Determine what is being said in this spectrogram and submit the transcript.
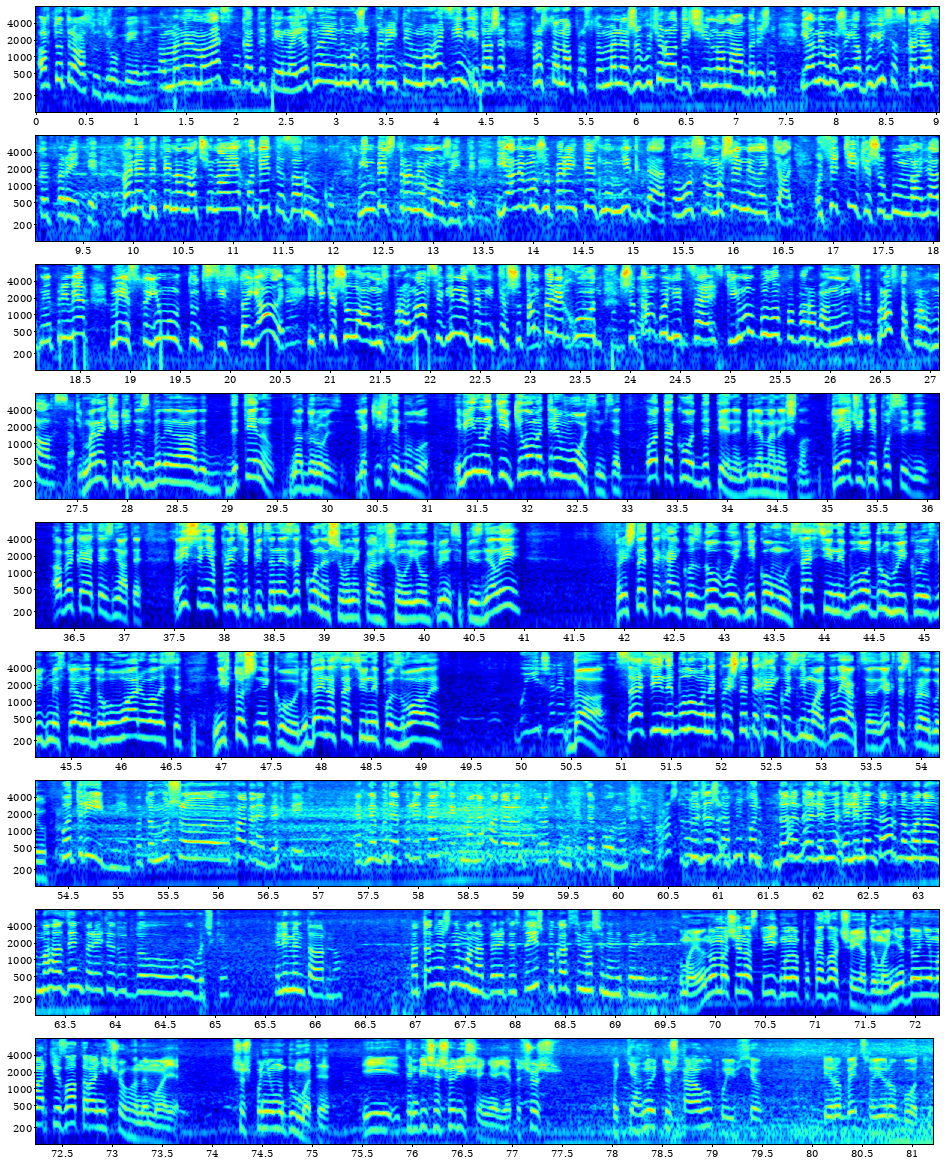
автотрасу зробили. У мене малесенька дитина, я з нею не можу перейти в магазин і навіть просто-напросто в мене живуть родичі на набережні. Я не можу, я боюся з коляскою перейти. У мене дитина починає ходити за руку, він швидко не може йти. І я не можу перейти з ним ніде, тому що машини летять. Ось тільки що був наглядний примір, ми стоїмо, тут всі стояли, і тільки що Ланус прогнався, він не замітив, що там переход, що там поліцейський. Йому було по барабану, він собі просто прогнався. Мене чуть тут не збили на дитину на дорозі, яких не було. Він летів кілометрів 80. Отаку от дитина біля мене йшла. То я чуть не посивів. А ви кажете зняти. Рішення, в принципі, це незаконне, що вони кажуть, що його в принципі зняли. Прийшли тихенько здовбують, нікому сесії не було другої, коли з людьми стояли, договарювалися. Ніхто ж нікого. Людей на сесію не позвали. Бо їх ще не було. Да. Сесії не було, вони прийшли тихенько знімають. Ну як це? Як це справедливо? Потрібні, тому що хата не дрихтить. Як не буде поліцейських, в мене хата роз, розтруситься повністю. Просто тут же ж хоч навіть елем- елементарно можна в магазин перейти до, до Вовочки. Елементарно. А так же ж не можна перейти. Стоїш, поки всі машини не переїдуть. Думаю, ну машина стоїть, можна показати, що я думаю. Ні одного ні амортизатора, нічого немає. Що ж по ньому думати? І тим більше, що рішення є. То що ж, підтягнути ту шкаралупу і все. І робити свою роботу.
